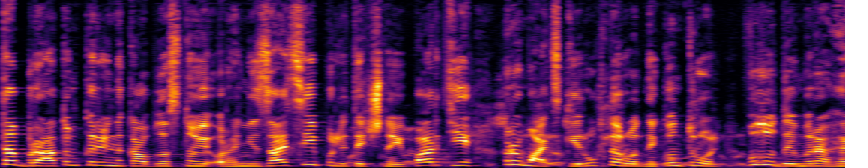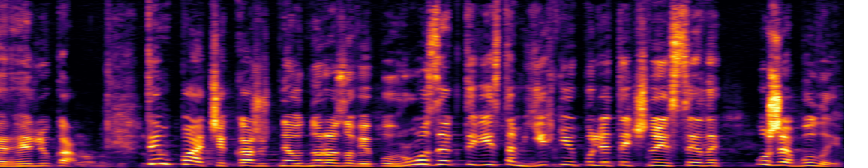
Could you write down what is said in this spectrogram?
та братом керівника обласної організації політичної партії Громадський рух Народний контроль Володимира Гергелюка. Тим паче кажуть, неодноразові погрози активістам їхньої політичної сили уже були.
